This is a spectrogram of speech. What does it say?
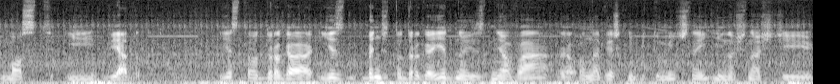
most i wiadukt. Jest to droga, jest, będzie to droga jednojezdniowa e, o nawierzchni bitumicznej i nośności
